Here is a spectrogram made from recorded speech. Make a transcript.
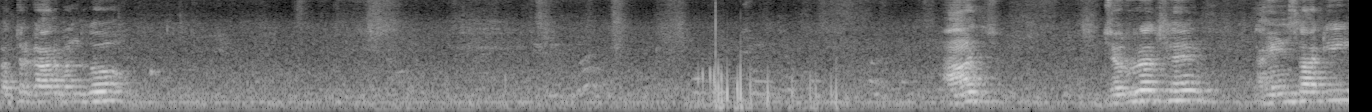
पत्रकार बंधुओं, आज ज़रूरत है अहिंसा की,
